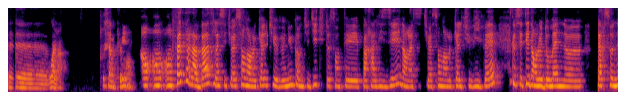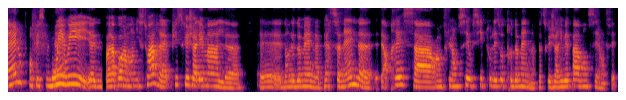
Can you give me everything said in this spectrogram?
Euh, voilà, tout simplement. En, fait, à la base, la situation dans laquelle tu es venue, comme tu dis, tu te sentais paralysée dans la situation dans laquelle tu vivais. Est-ce que c'était dans le domaine personnel ou professionnel? Oui, oui, par rapport à mon histoire, puisque j'allais mal euh, dans le domaine personnel, euh, après, ça a influencé aussi tous les autres domaines parce que j'arrivais pas à avancer en fait.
